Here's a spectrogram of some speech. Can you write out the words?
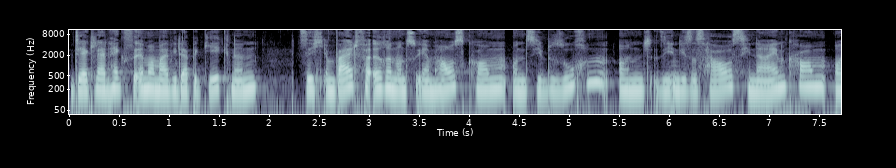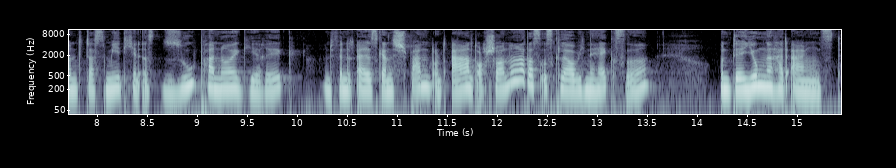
der kleinen Hexe immer mal wieder begegnen, sich im Wald verirren und zu ihrem Haus kommen und sie besuchen und sie in dieses Haus hineinkommen und das Mädchen ist super neugierig und findet alles ganz spannend und ahnt auch schon, na, das ist glaube ich eine Hexe und der Junge hat Angst.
